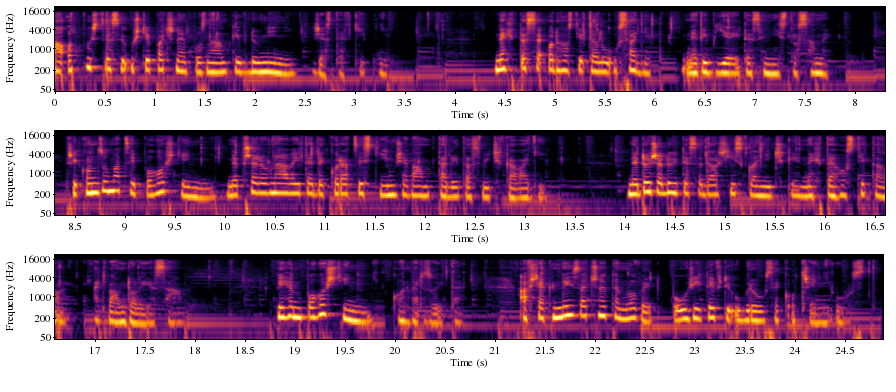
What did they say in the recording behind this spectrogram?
A odpuste si uštěpačné poznámky v domění, že jste vtipní. Nechte se od hostitelů usadit, nevybírejte si místo sami. Při konzumaci pohoštění nepřerovnávejte dekoraci s tím, že vám tady ta svíčka vadí. Nedožadujte se další skleničky, nechte hostitele, ať vám dolije sám. Během pohoštění konverzujte. Avšak než začnete mluvit, použijte vždy ubrousek otření úst.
